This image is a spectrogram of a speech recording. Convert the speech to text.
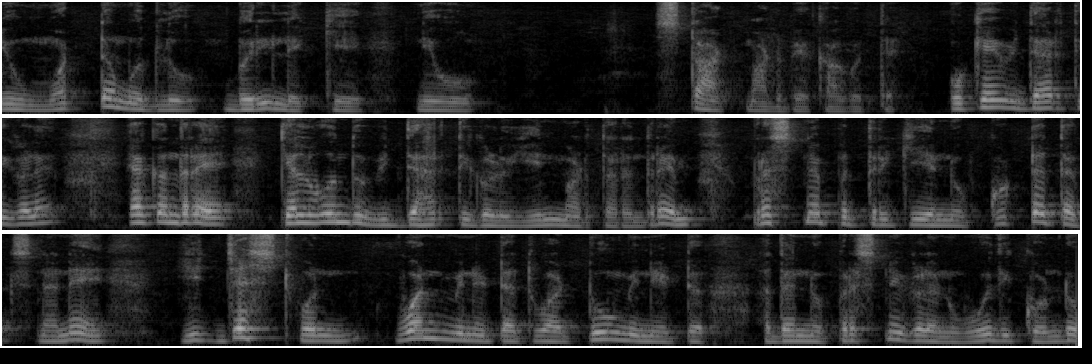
ನೀವು ಮೊಟ್ಟ ಮೊದಲು ಬರೀಲಿಕ್ಕೆ ನೀವು ಸ್ಟಾರ್ಟ್ ಮಾಡಬೇಕಾಗುತ್ತೆ. ಓಕೆ ವಿದ್ಯಾರ್ಥಿಗಳೇ? ಯಾಕಂದರೆ ಕೆಲವೊಂದು ವಿದ್ಯಾರ್ಥಿಗಳು ಏನು ಮಾಡ್ತಾರೆ ಅಂದರೆ ಪ್ರಶ್ನೆ ಪತ್ರಿಕೆಯನ್ನು ಕೊಟ್ಟ ತಕ್ಷಣವೇ ಈ ಜಸ್ಟ್ ಒನ್ ಒನ್ ಮಿನಿಟ್ ಅಥವಾ ಟೂ ಮಿನಿಟ್ ಅದನ್ನು ಪ್ರಶ್ನೆಗಳನ್ನು ಓದಿಕೊಂಡು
